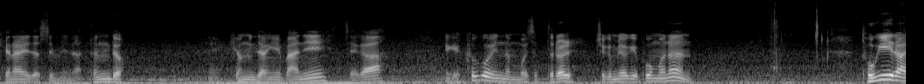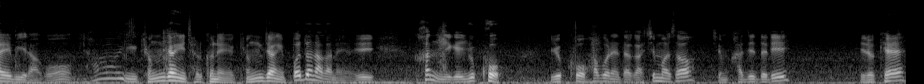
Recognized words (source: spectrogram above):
개나리 졌습니다 등등 네, 굉장히 많이 제가 이렇게 크고 있는 모습들을 지금 여기 보면은 독일 아이비라고 아, 이 굉장히 잘 크네요. 굉장히 뻗어나가네요. 이 큰 이게 6호 6호 화분에다가 심어서 지금 가지들이 이렇게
